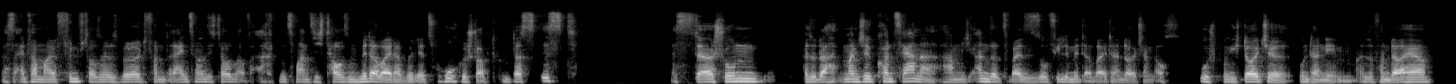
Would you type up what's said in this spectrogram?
dass einfach mal 5000, das bedeutet von 23.000 auf 28.000 Mitarbeiter wird jetzt hochgestockt. Und das ist, ist da schon, also da manche Konzerne haben nicht ansatzweise so viele Mitarbeiter in Deutschland, auch ursprünglich deutsche Unternehmen. Also von daher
